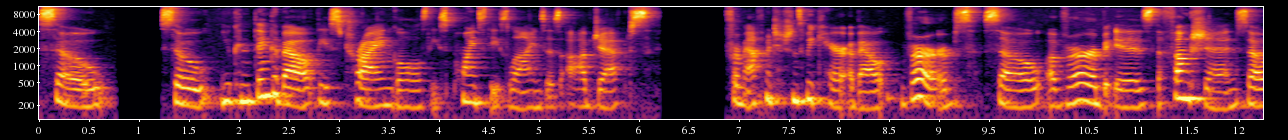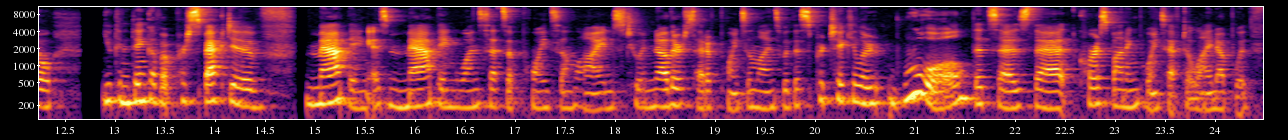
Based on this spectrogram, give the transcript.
So, so you can think about these triangles, these points, these lines as objects. For mathematicians, we care about verbs. So a verb is the function. So you can think of a perspective mapping as mapping one set of points and lines to another set of points and lines with this particular rule that says that corresponding points have to line up with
